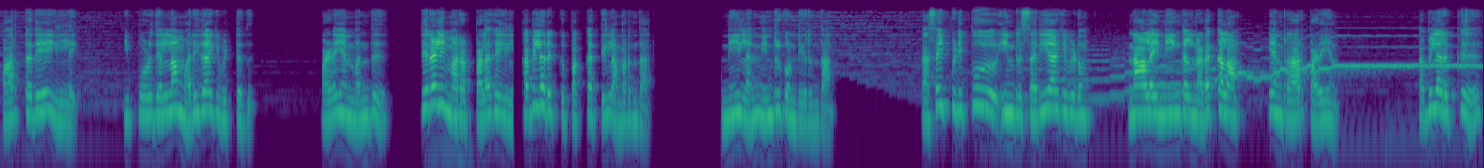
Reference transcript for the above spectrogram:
பார்த்ததே இல்லை. இப்பொழுதெல்லாம் அரிதாகிவிட்டது. பழையன் வந்து திரளி மரப் பலகையில் கபிலருக்கு பக்கத்தில் அமர்ந்தார். நீலன் நின்று கொண்டிருந்தான். தசைப்பிடிப்பு இன்று சரியாகிவிடும். நாளை நீங்கள் நடக்கலாம் என்றார் பழையன். கபிலருக்கு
